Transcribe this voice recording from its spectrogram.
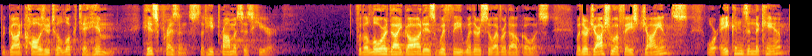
But God calls you to look to Him, His presence that He promises here. For the Lord thy God is with thee whithersoever thou goest. Whether Joshua faced giants or Achans in the camp,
